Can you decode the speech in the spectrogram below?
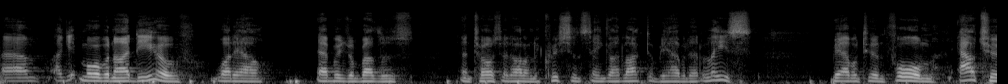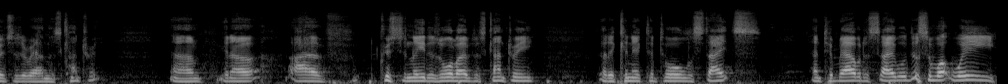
um, I get more of an idea of what our Aboriginal brothers and Torres Strait Islander Christians think, I'd like to be able to at least be able to inform our churches around this country. Um, you know, I have Christian leaders all over this country that are connected to all the states, and to be able to say, well, this is what we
